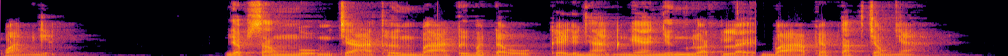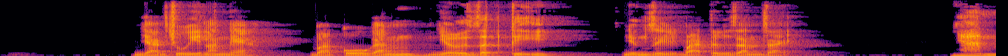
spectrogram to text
hoàn nghiệp Nhấp xong ngụm trà thơm bà Tư bắt đầu kể cho Nhạn nghe những luật lệ và phép tắc trong nhà. Nhạn chú ý lắng nghe và cố gắng nhớ rất kỹ những gì bà Tư dặn dạy. Nhạn,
